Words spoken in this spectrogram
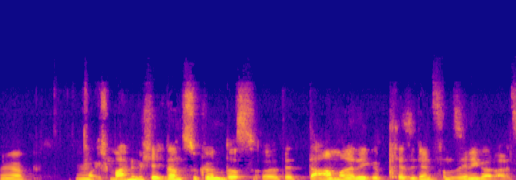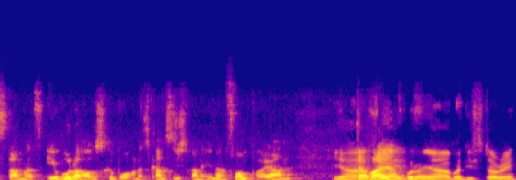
Ja. Ich meine mich erinnern zu können, dass äh, der damalige Präsident von Senegal, als damals Ebola ausgebrochen ist, kannst du dich daran erinnern, vor ein paar Jahren, Ja, Da war ja- Ebola, ja, aber die Story.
